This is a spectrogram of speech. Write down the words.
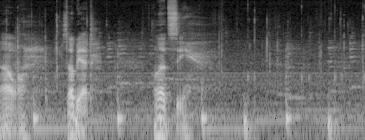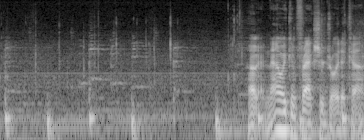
Oh, well. So be it. Let's see. Okay, now we can fracture Droideka.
